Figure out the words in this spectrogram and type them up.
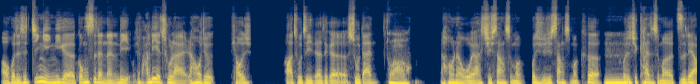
哦，或者是经营一个公司的能力，我就把它列出来，然后我就挑画出自己的这个书单，哇哦，然后呢，我要去上什么，或者去上什么课，嗯或者。去看什么资料，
